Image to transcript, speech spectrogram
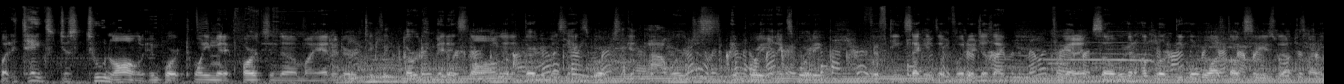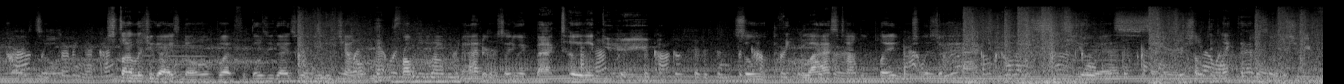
But it takes just too long to import 20 minute parts into my editor. It takes like 30 minutes long and then 30 minutes to export. It's like an hour just importing and exporting 15 seconds of footage. I was like, forget it. So we're going to upload the whole Watch Dogs series without the title card. So just thought I'd let you guys know. But for those of you guys who are new to the channel, it probably didn't even matter. So anyway, back to the game. So I think last time we played, we were supposed to hack Center or something like that. So this should be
